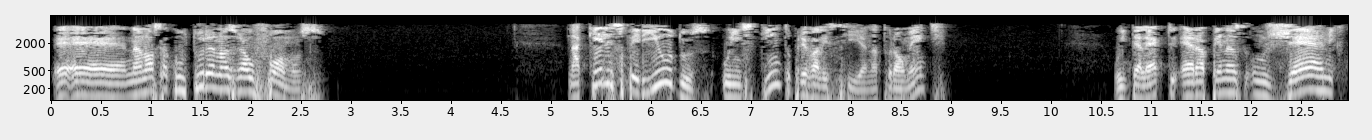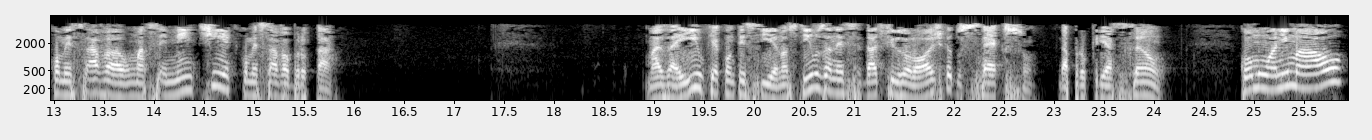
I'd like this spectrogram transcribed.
é, é, na nossa cultura nós já o fomos. Naqueles períodos, o instinto prevalecia naturalmente. O intelecto era apenas um germe que começava, uma sementinha que começava a brotar. Mas aí o que acontecia? Nós tínhamos a necessidade fisiológica do sexo, da procriação. Como um animal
